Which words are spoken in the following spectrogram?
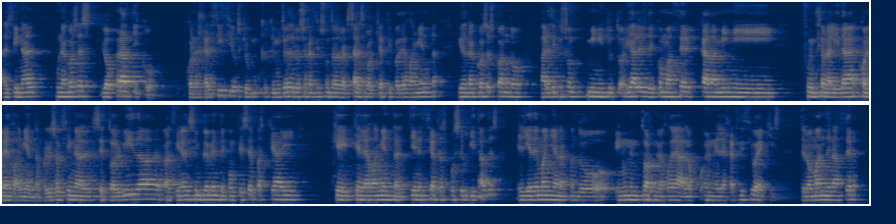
Al final, una cosa es lo práctico con ejercicios, que, que, muchas veces los ejercicios son transversales a cualquier tipo de herramienta, y otra cosa es cuando parece que son mini tutoriales de cómo hacer cada mini funcionalidad con la herramienta, porque eso al final se te olvida, al final simplemente con que sepas que hay, que, que en la herramienta tienes ciertas posibilidades, el día de mañana cuando en un entorno real o en el ejercicio X te lo manden a hacer,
